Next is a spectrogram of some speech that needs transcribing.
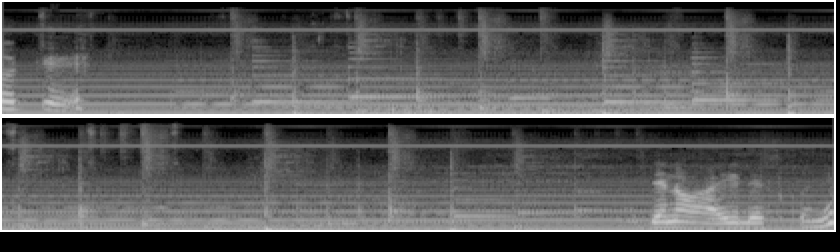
ఓకే. మధ్యాహ్నం ఆయిల్ వేసుకొని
